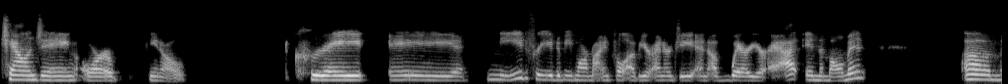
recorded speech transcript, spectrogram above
challenging or, you know, create a need for you to be more mindful of your energy and of where you're at in the moment. Um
